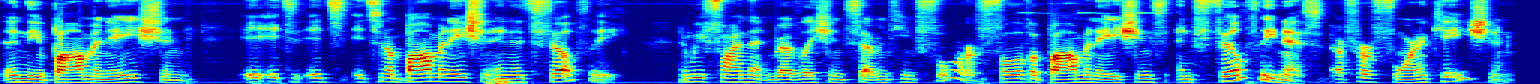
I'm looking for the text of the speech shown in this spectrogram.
and the abomination, it's, it's, it's an abomination and it's filthy. And we find that in Revelation 17:4, full of abominations and filthiness of her fornication.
